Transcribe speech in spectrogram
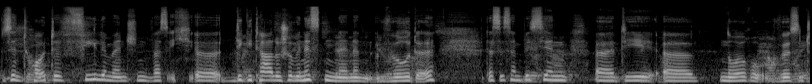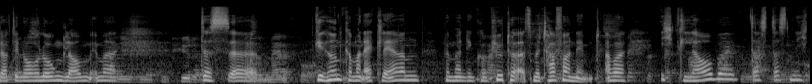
sind heute viele Menschen, was ich äh, digitale Chauvinisten nennen würde. Das ist ein bisschen äh, die äh, Neurowissenschaft. Die Neurologen glauben immer, das äh, Gehirn kann man erklären, wenn man den Computer als Metapher nimmt. Aber ich glaube, dass das nicht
